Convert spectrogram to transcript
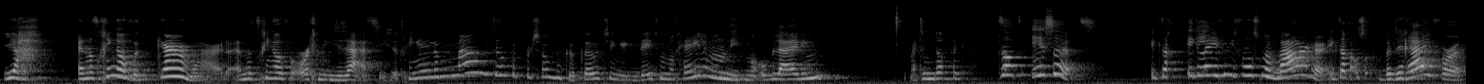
Ja, en dat ging over kernwaarden en dat ging over organisaties. Het ging helemaal niet over persoonlijke coaching. Ik deed toen nog helemaal niet mijn opleiding. Maar toen dacht ik, dat is het. Ik dacht, ik leef niet volgens mijn waarden. Ik dacht, als bedrijven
